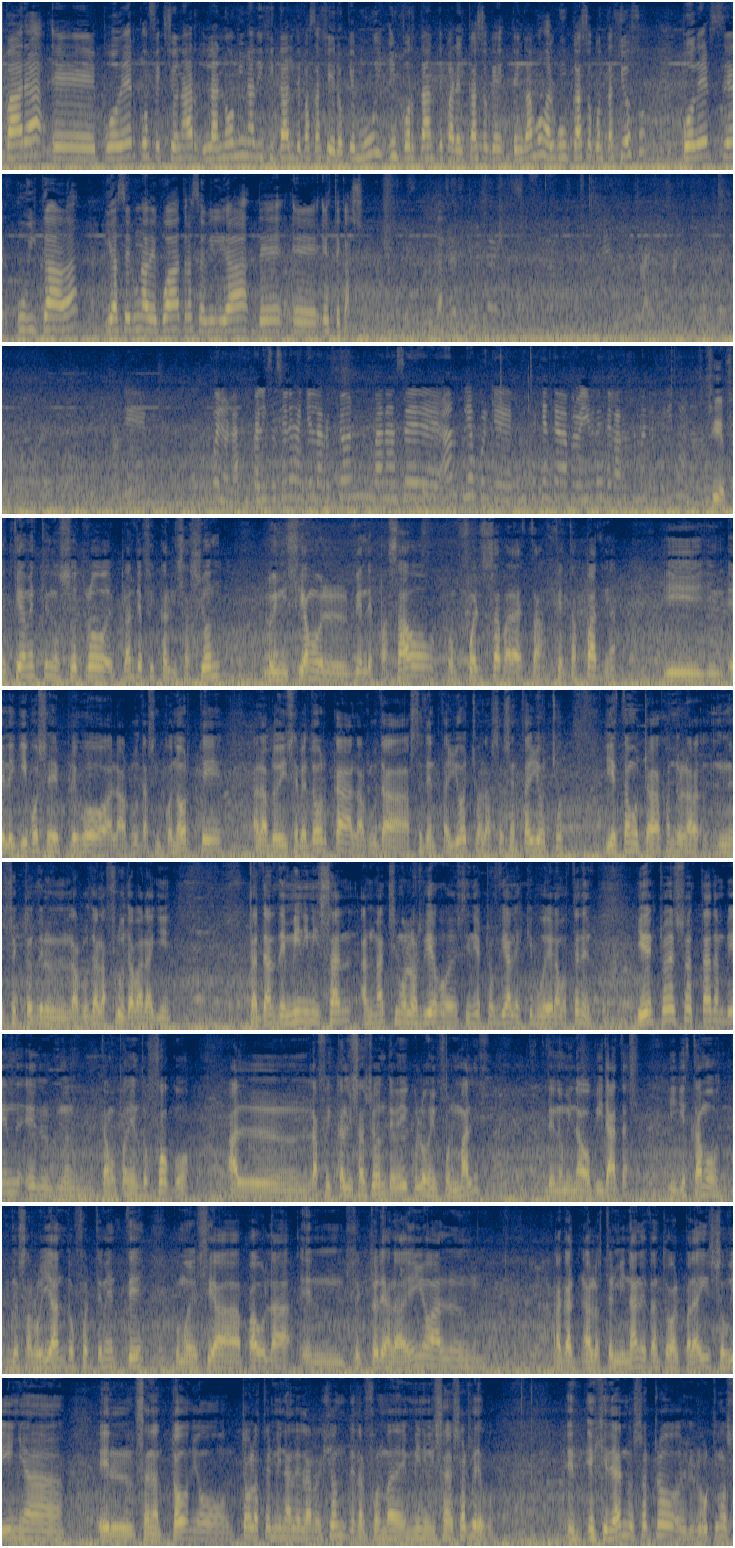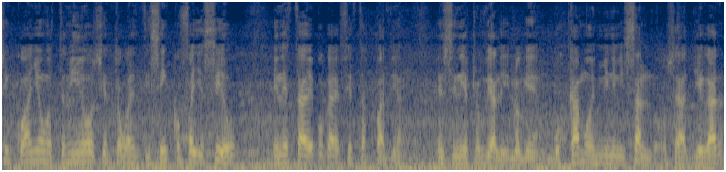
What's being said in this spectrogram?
para eh, poder confeccionar la nómina digital de pasajeros, que es muy importante para el caso que tengamos algún caso contagioso, poder ser ubicada y hacer una adecuada trazabilidad de eh, este caso. Eh, bueno, las fiscalizaciones aquí en la región van a ser amplias porque mucha gente va a provenir desde la región metropolitana. Sí, efectivamente nosotros el plan de fiscalización lo iniciamos el viernes pasado con fuerza para estas fiestas patrias y el equipo se desplegó a la ruta 5 Norte, a la provincia de Petorca, a la ruta 78, a la 68 y estamos trabajando en el sector de la ruta de la fruta para que tratar de minimizar al máximo los riesgos de siniestros viales que pudiéramos tener. Y dentro de eso está también, el, estamos poniendo foco a la fiscalización de vehículos informales, denominados piratas, y que estamos desarrollando fuertemente, como decía Paula, en sectores aladeños al, acá, a los terminales, tanto Valparaíso, Viña, el San Antonio, todos los terminales de la región, de tal forma de minimizar esos riesgos. En, en general nosotros en los últimos cinco años hemos tenido 145 fallecidos en esta época de fiestas patrias en siniestros viales y lo que buscamos es minimizarlo, o sea, llegar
